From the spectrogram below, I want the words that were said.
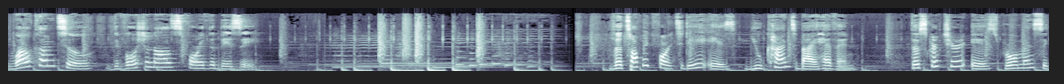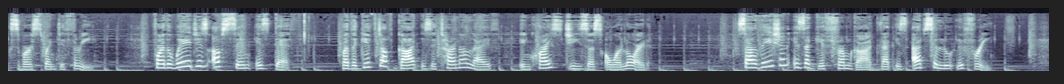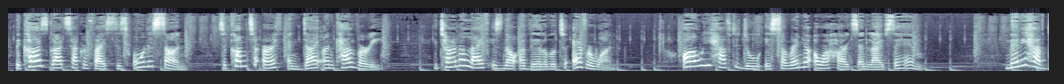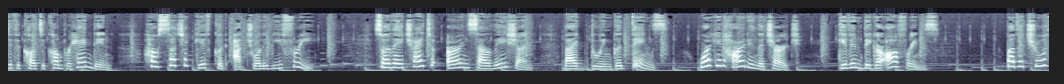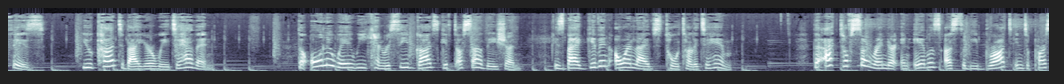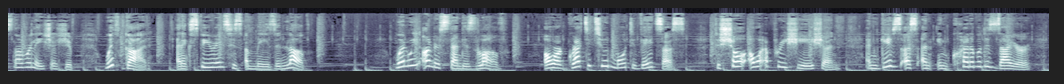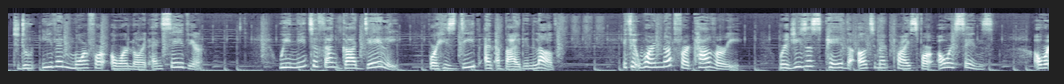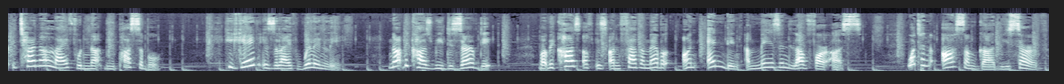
Welcome to Devotionals for the Busy. The topic for today is You Can't Buy Heaven. The scripture is Romans 6, verse 23. For the wages of sin is death, but the gift of God is eternal life in Christ Jesus our Lord. Salvation is a gift from God that is absolutely free. Because God sacrificed His only Son to come to earth and die on Calvary, eternal life is now available to everyone. All we have to do is surrender our hearts and lives to Him. Many have difficulty comprehending how such a gift could actually be free. So they try to earn salvation by doing good things, working hard in the church, giving bigger offerings. But the truth is, you can't buy your way to heaven. The only way we can receive God's gift of salvation is by giving our lives totally to Him. The act of surrender enables us to be brought into personal relationship with God and experience His amazing love. When we understand His love, our gratitude motivates us to show our appreciation and gives us an incredible desire to do even more for our Lord and Savior. We need to thank God daily for His deep and abiding love. If it were not for Calvary, where Jesus paid the ultimate price for our sins, our eternal life would not be possible. He gave his life willingly, not because we deserved it, but because of his unfathomable, unending, amazing love for us. What an awesome God we serve!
